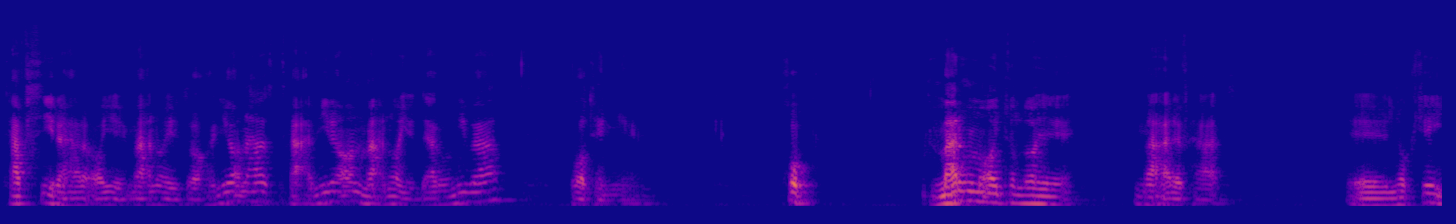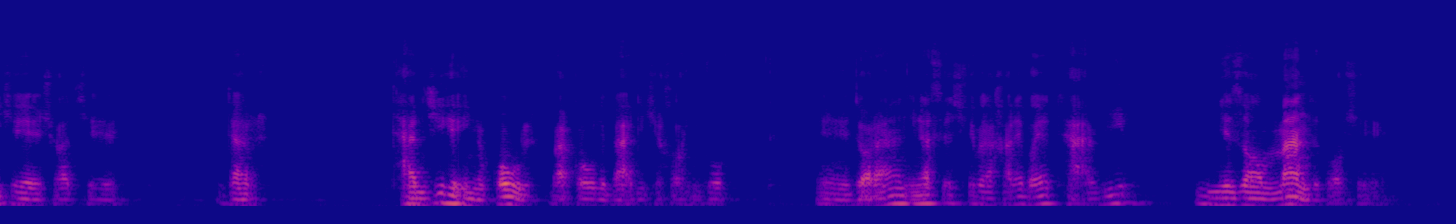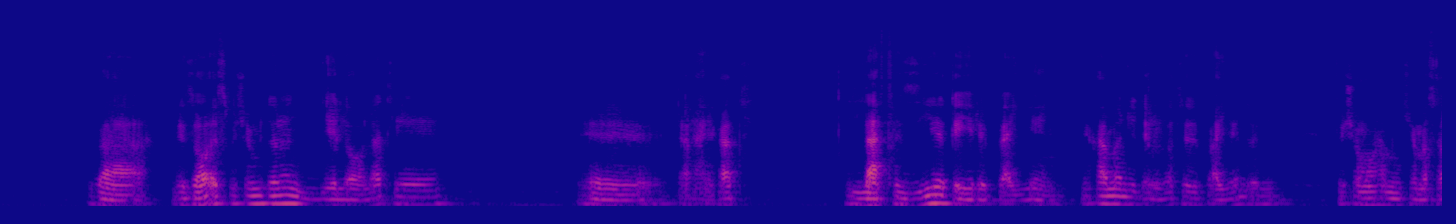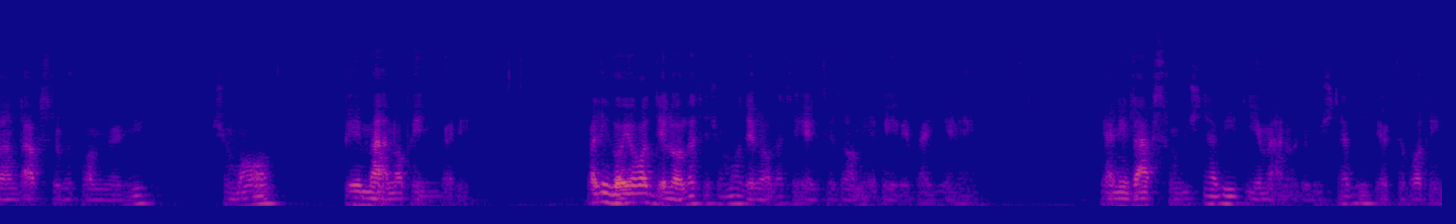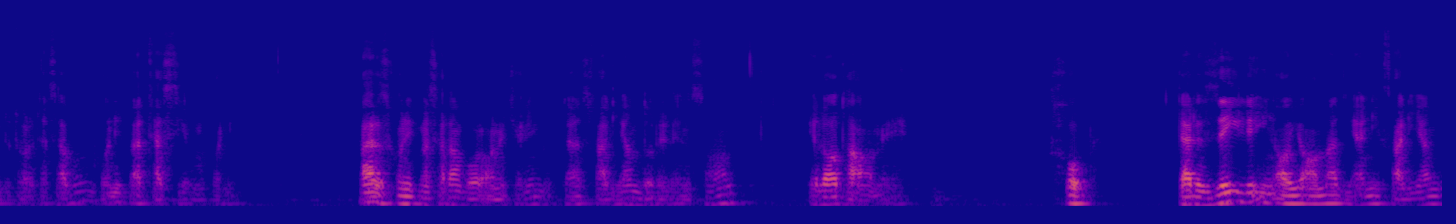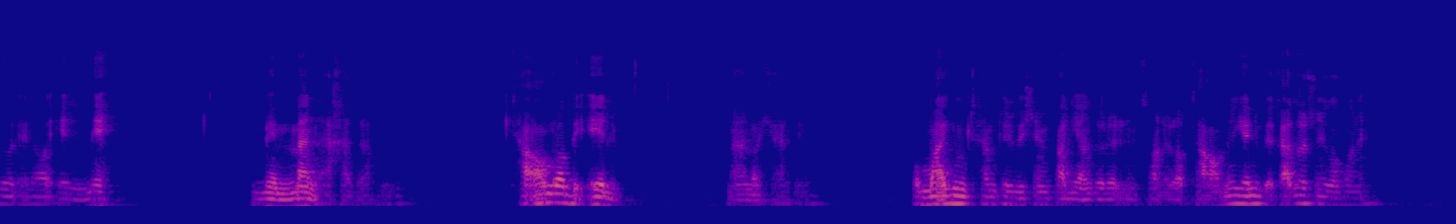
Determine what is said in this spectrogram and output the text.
تفسیر هر آیه معنای ظاهری آن هست تعبیر آن معنای درونی و باطنیه. خب مرحوم آیت الله معرفت نکته ای که شاید که در ترجیح این قول بر قول بعدی که خواهیم گفت دارن این استش که بالاخره باید تعویل نظاممند باشه و لذا اسمشو میدارن دلالت در حقیقت لفظی غیر بیین میفرمان یه دلالت بیین داریم که شما همین که مثلا لفظ رو به کار می‌برید شما به معنا پی می‌برید ولی گاهی اوقات دلالت شما دلالت التزامی غیر بیینه یعنی لفظ رو میشنوید یه معنا رو میشنوید ارتباط این دوتا رو تصور می‌کنید بعد تصدیق می‌کنید. فرض کنید مثلا قرآن کریم گفته است فلیم دور انسان الا تعامه خب در زیل این آیه آمد یعنی فلیم دور الا علمه. ممن اخذه تعام را به علم معنا کرده خب ما اگه همینطوری بشیم فلیانظر انسان الا تعامه یعنی به غذاش نگاه کنه.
